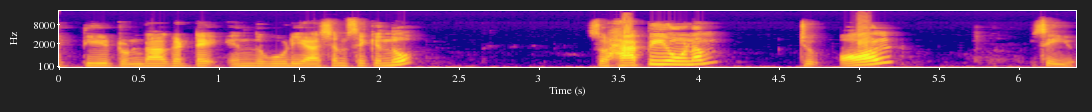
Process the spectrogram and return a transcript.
എത്തിയിട്ടുണ്ടാകട്ടെ എന്നുകൂടി ആശംസിക്കുന്നു. So happy Onam to all see you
